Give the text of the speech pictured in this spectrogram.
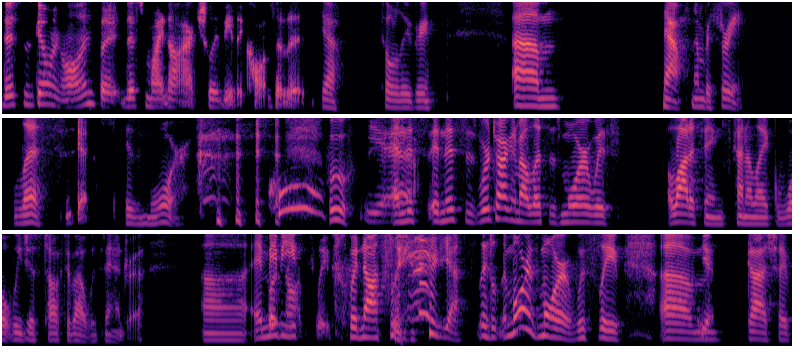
this is going on, but this might not actually be the cause of it. Yeah, totally agree. Um, now, number three, less yes. is more. Ooh, Ooh, yeah. And this and this is we're talking about less is more with a lot of things, kind of like what we just talked about with Sandra. Uh, and maybe but not sleep, but not sleep. yeah, more is more with sleep. Um, yes. Gosh, I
